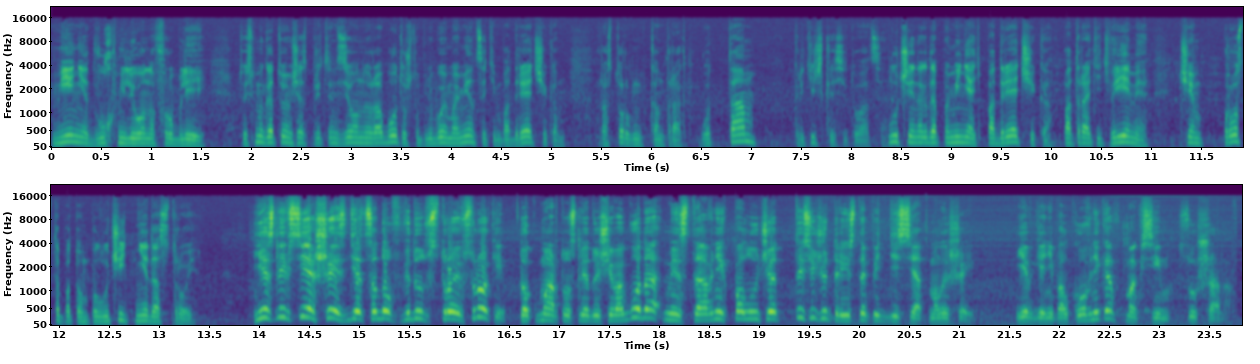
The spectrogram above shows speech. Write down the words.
менее 2 миллионов рублей. То есть мы готовим сейчас претензионную работу, чтобы в любой момент с этим подрядчиком расторгнуть контракт. Вот там критическая ситуация. Лучше иногда поменять подрядчика, потратить время, чем просто потом получить недострой. Если все шесть детсадов ведут в строй в сроки, то к марту следующего года места в них получат 1350 малышей. Евгений Полковников, Максим Сушанов.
